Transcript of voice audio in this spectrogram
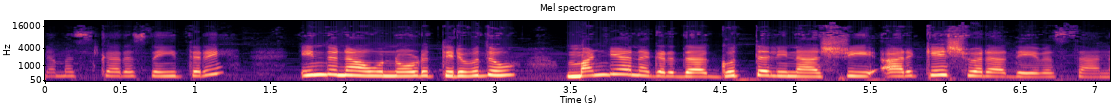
ನಮಸ್ಕಾರ ಸ್ನೇಹಿತರೆ, ಇಂದು ನಾವು ನೋಡುತ್ತಿರುವುದು ಮಂಡ್ಯ ನಗರದ ಗುತ್ತಲಿನ ಶ್ರೀ ಅರಕೇಶ್ವರ ದೇವಸ್ಥಾನ.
